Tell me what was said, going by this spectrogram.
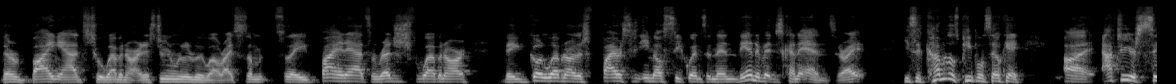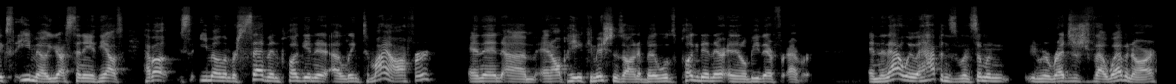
they're buying ads to a webinar and it's doing really, really well, right? So, some, so they buy an ad, some register for the webinar, they go to the webinar, there's five or six email sequence, and then the end of it just kind of ends, right? He said, come to those people and say, okay, uh, after your sixth email, you're not sending anything else. How about email number seven? Plug in a, link to my offer, and then um, and I'll pay you commissions on it. But we'll just plug it in there, and it'll be there forever. And then that way, what happens is when someone registers for that webinar,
